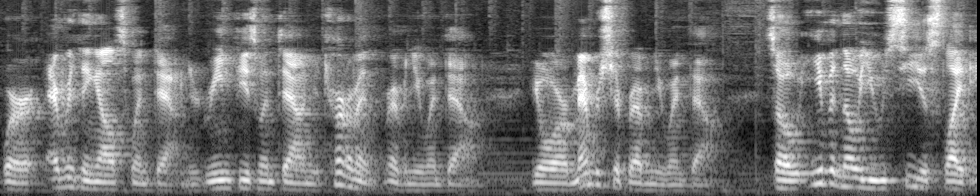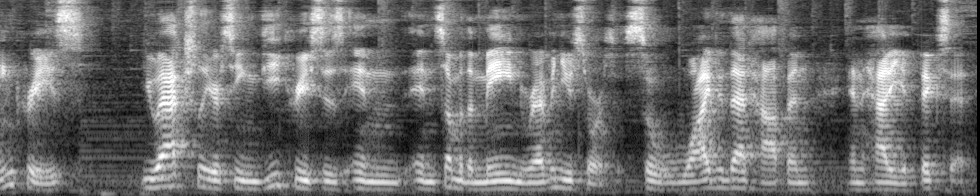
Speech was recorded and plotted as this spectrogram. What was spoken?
where everything else went down. Your green fees went down, your tournament revenue went down, your membership revenue went down. So even though you see a slight increase, you actually are seeing decreases in in some of the main revenue sources. So why did that happen, and how do you fix it?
